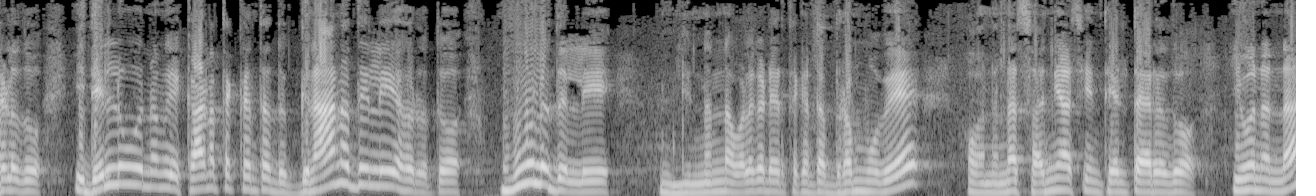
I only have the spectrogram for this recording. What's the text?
ಹೇಳೋದು, ಇದೆಲ್ಲವೂ ನಮಗೆ ಕಾಣತಕ್ಕಂಥದ್ದು ಜ್ಞಾನದಲ್ಲಿಯೇ ಹೊರತು ಮೂಲದಲ್ಲಿ ನನ್ನ ಒಳಗಡೆ ಇರ್ತಕ್ಕಂಥ ಬ್ರಹ್ಮವೇ ಅವನನ್ನು ಸನ್ಯಾಸಿ ಅಂತ ಹೇಳ್ತಾ ಇರೋದು, ಇವನನ್ನು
